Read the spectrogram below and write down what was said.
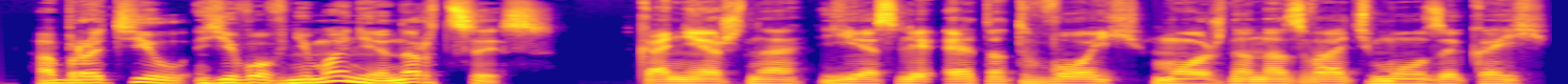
— обратил его внимание нарцисс. «Конечно, если этот вой можно назвать музыкой».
